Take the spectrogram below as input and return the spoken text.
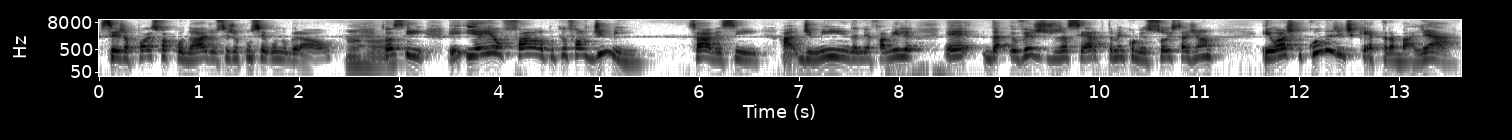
seja pós-faculdade ou seja com segundo grau. Aham. Então, assim, e, e aí eu falo porque eu falo de mim, sabe? Assim, de mim, da minha família. É, da- eu vejo o Jaciara, que também começou estagiando. Eu acho que quando a gente quer trabalhar,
